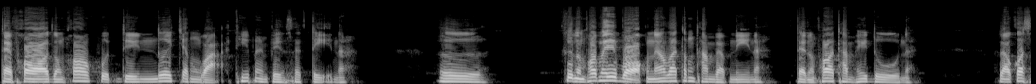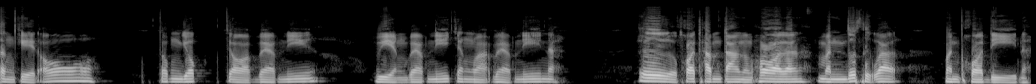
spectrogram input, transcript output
แต่พอหลวงพ่อขุดดินด้วยจังหวะที่มันเป็นสตินะเออ คือหลวงพ่อไม่ได้บอกนะ ว่าต้องทำแบบนี้นะแต่หลวงพ่อทำให้ดูนะเราก็สังเกตอ๋อต้องยกจอบแบบนี้เหวี่ยงแบบนี้จังหวะแบบนี้นะเออ พอทำตามหลวงพ่อแล้ว มันรู้สึกว่ามันพอดีนะ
